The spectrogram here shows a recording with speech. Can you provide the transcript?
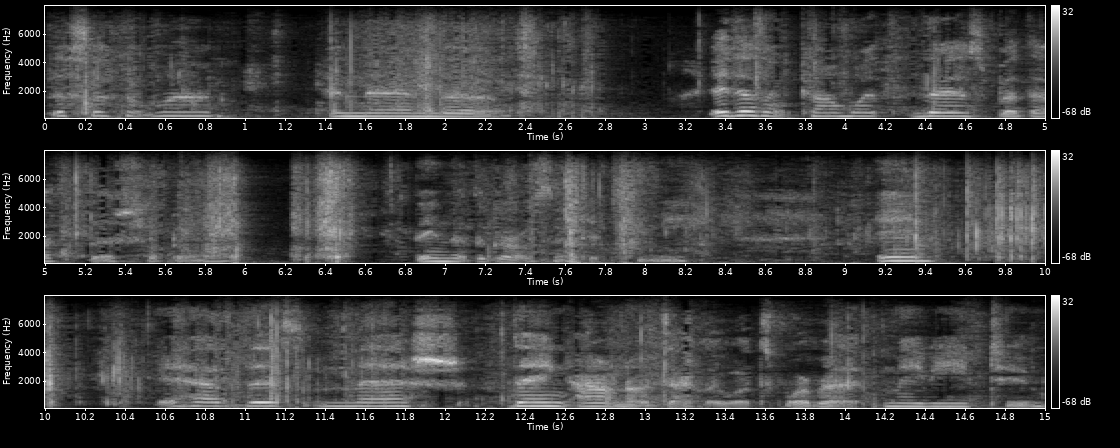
The second mug, and then the, it doesn't come with this, but that's the shipping thing that the girl sent it to me. And it has this mesh thing, I don't know exactly what it's for, but maybe to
